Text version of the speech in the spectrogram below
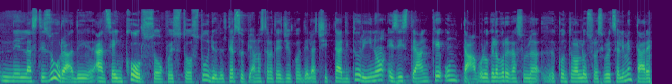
nella stesura, de, anzi è in corso questo studio del terzo piano strategico della città di Torino, esiste anche un tavolo che lavorerà sul eh, controllo sulla sicurezza alimentare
